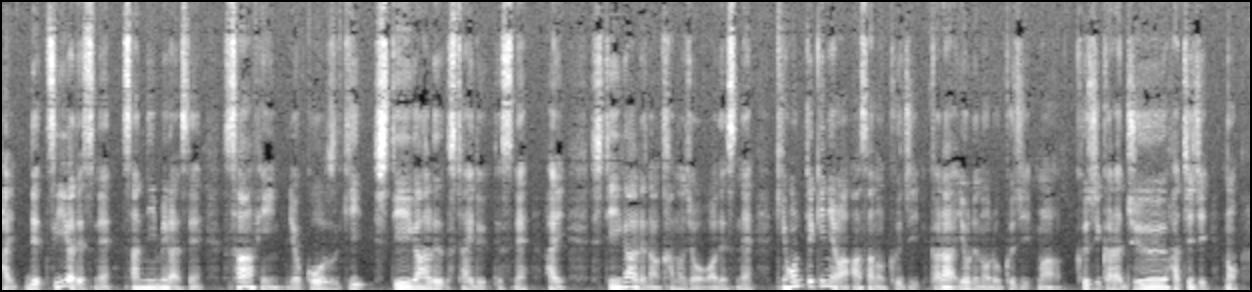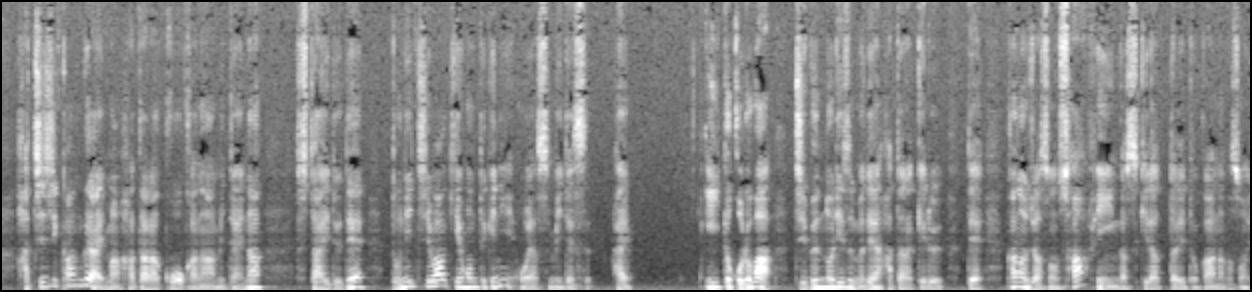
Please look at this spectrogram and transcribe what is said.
はい、で次はですね3人目がですねサーフィン旅行好きシティガールスタイルですね。はい。シティガールな彼女はですね基本的には朝の9時から夜の6時まあ9時から18時の8時間ぐらい、まあ、働こうかなみたいなスタイルで土日は基本的にお休みです。はい。いいところは自分のリズムで働ける。で彼女はそのサーフィンが好きだったりとかなんかその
